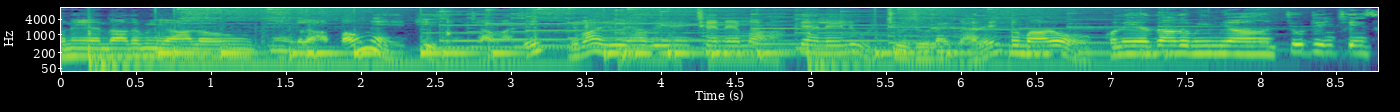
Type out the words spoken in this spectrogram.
ုနှစ်ရက်သားသမီးအားလုံးမင်္ဂလာပေါင်းနဲ့ပြည့်စုံကြပါစေ။ဒီမယူရပင်း channel မှာပြန်လည်လို့ကြိုဆိုလိုက်ပါတယ်။ဒီမှာတော့ခုနှစ်ရက်သားသမီးများကြိုတင်ချိန်ဆ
